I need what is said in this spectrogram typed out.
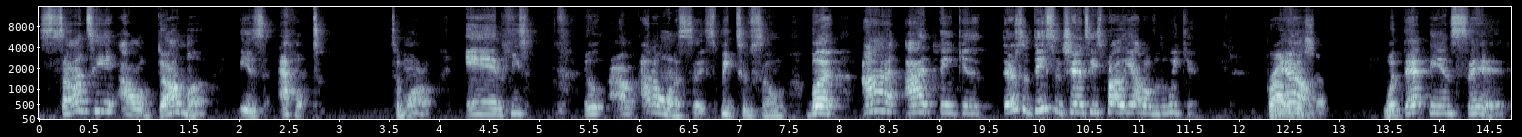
Santi Aldama is out tomorrow, and he's. I, I don't want to say speak too soon, but I I think it, there's a decent chance he's probably out over the weekend. Probably now, so. With that being said,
